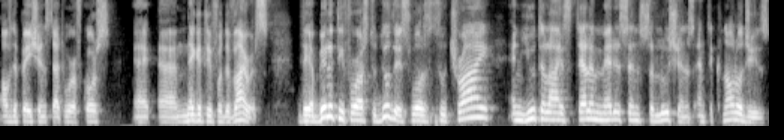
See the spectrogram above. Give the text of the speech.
of the patients that were, of course, uh, uh, negative for the virus. The ability for us to do this was to try and utilize telemedicine solutions and technologies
